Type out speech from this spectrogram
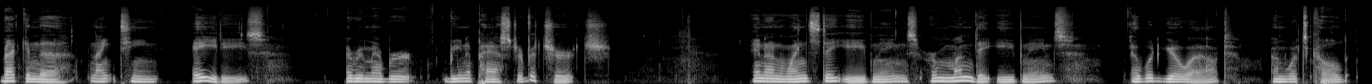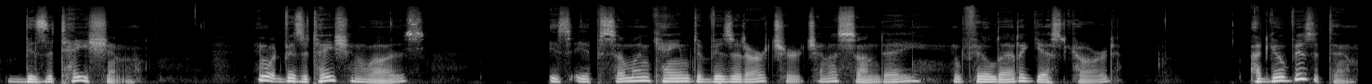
back in the 1980s, I remember being a pastor of a church, and on Wednesday evenings or Monday evenings, I would go out on what's called visitation. And what visitation was, is if someone came to visit our church on a Sunday and filled out a guest card, I'd go visit them.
